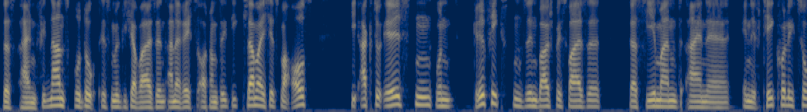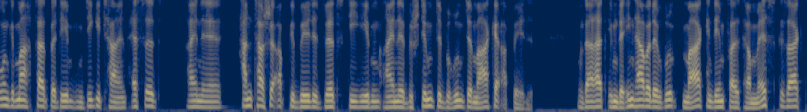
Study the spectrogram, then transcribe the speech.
das ein Finanzprodukt ist, möglicherweise in einer Rechtsordnung, die, die klammer ich jetzt mal aus. Die aktuellsten und griffigsten sind beispielsweise, dass jemand eine NFT-Kollektion gemacht hat, bei dem im digitalen Asset eine Handtasche abgebildet wird, die eben eine bestimmte berühmte Marke abbildet. Und dann hat eben der Inhaber der berühmten Marke, in dem Fall Hermes, gesagt,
